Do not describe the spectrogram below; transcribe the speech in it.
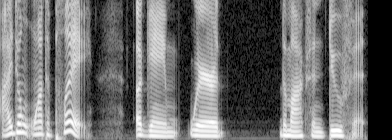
I don't want to play a game where the Moxen do fit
